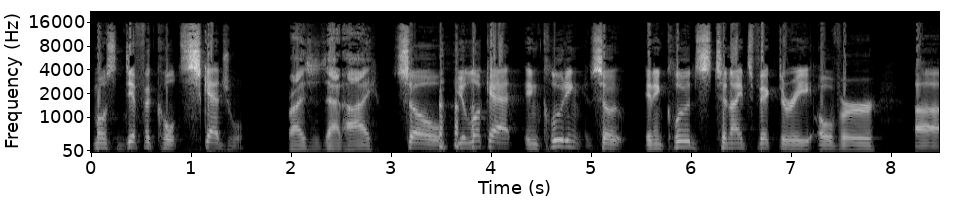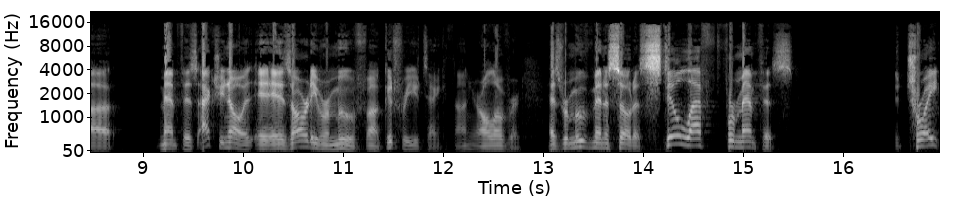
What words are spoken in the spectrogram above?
most difficult schedule. Price is that high. So you look at including so it includes tonight's victory over uh, Memphis. Actually, no, it, it has already removed. Oh, good for you, Tankathon. You're all over it. Has removed Minnesota. Still left for Memphis. Detroit,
